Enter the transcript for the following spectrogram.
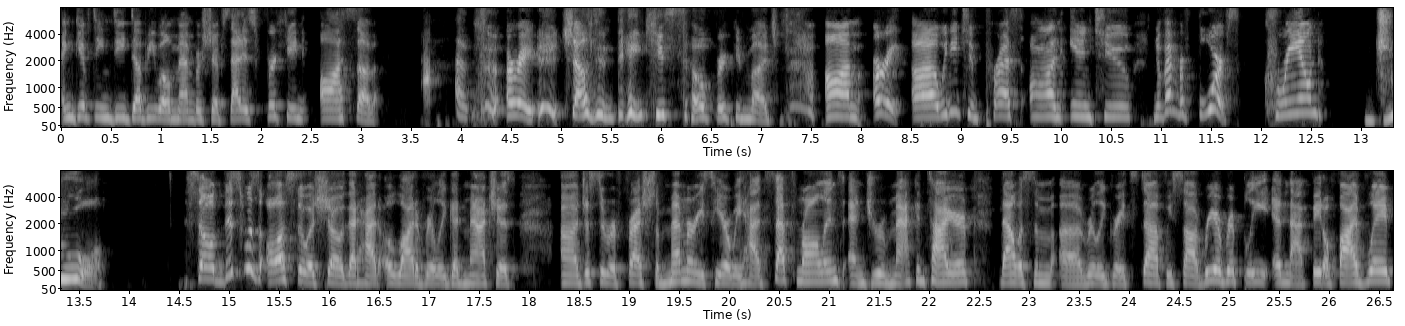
and gifting DWO memberships. That is freaking awesome. all right, Sheldon, thank you so freaking much. Um, all right, uh, we need to press on into November 4th, Crown Jewel. So this was also a show that had a lot of really good matches. uh, just to refresh some memories here, we had Seth Rollins and Drew McIntyre. That was some uh, really great stuff. We saw Rhea Ripley in that Fatal Five Way,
